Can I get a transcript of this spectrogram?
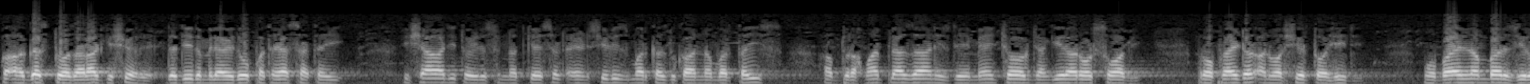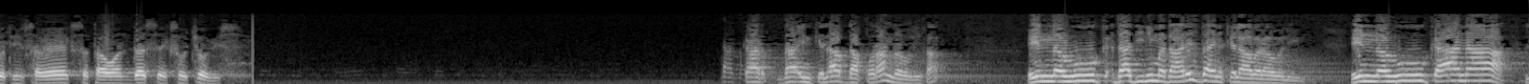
په اگست 2008 کې شعر د دې د ملاویدو پته یا ساتي اشاعه دي توحید سنت 61 اینڈ سیډیز مرکز دکان نمبر 23 عبدالرحمن پلازا نږدې مین چوک جنگیرا روډ سوابي پرپرایټر انور شیر توحیدی موبایل نمبر 03015710124 دا کار دا انقلاب دا قران راولي ښا انه دا دینی مدارس دا انقلاب راولي انه کانا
